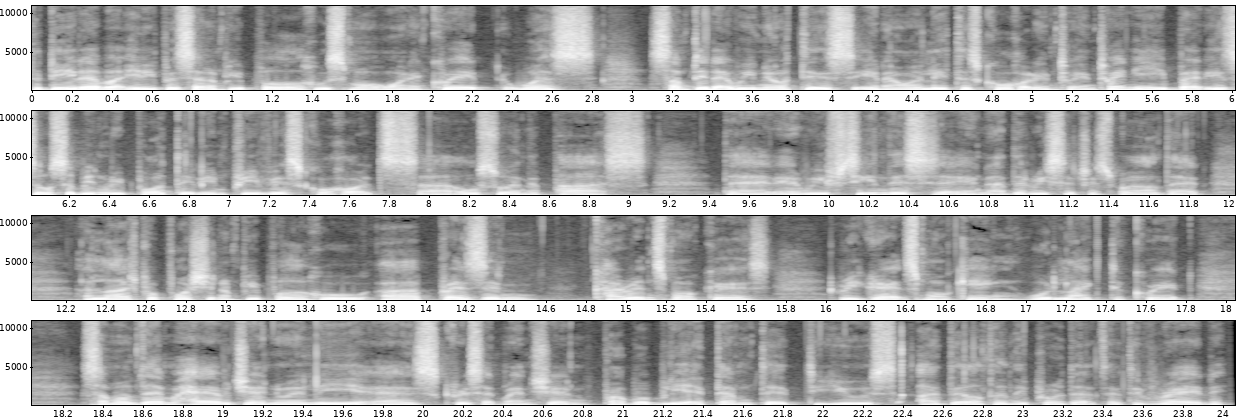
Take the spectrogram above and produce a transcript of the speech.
the data about 80% of people who smoke want to quit was something that we noticed in our latest cohort in 2020, but it's also been reported in previous cohorts, uh, also in the past that, and we've seen this in other research as well, that a large proportion of people who are present current smokers regret smoking, would like to quit. Some of them have genuinely, as Chris had mentioned, probably attempted to use other alternative products that they've read,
